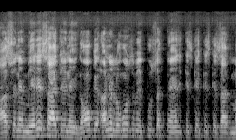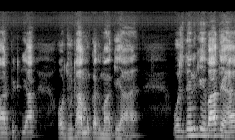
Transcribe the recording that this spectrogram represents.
आज से मेरे साथ ही नहीं, गाँव के अन्य लोगों से भी पूछ सकते हैं किसके किसके साथ मारपीट किया और झूठा मुकदमा किया है। उस दिन की बात है,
